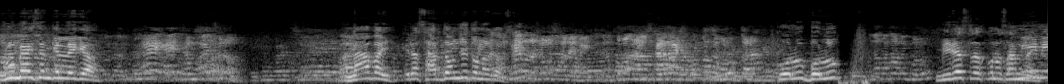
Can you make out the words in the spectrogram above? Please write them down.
রুমে আইছেন কেন লেগা এই, এই, থাম, এই, শোনো। না ভাই এটা সার দাম যেত কথা বলুক। মিরাজ রাজ কোনো সান মিমি, নাই মিমি,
